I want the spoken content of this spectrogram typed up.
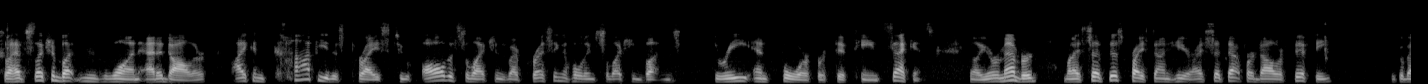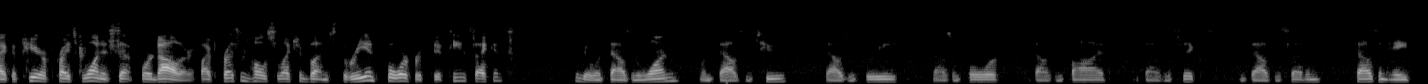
So I have selection button one at a dollar. I can copy this price to all the selections by pressing and holding selection buttons 3 and 4 for 15 seconds. Now you remembered, when I set this price down here, I set that for $1.50. We go back up here, price 1 is set for a dollar. If I press and hold selection buttons 3 and 4 for 15 seconds, we go 1001, 1002, 1003, 1004, 1005, 1006, 1007, 1008,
